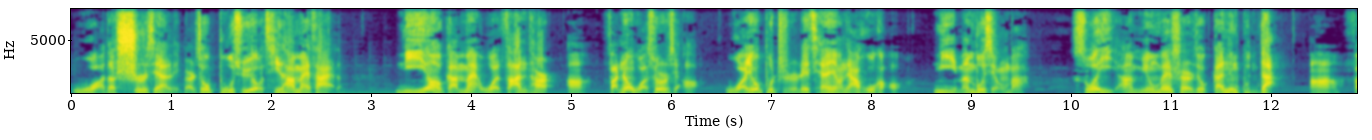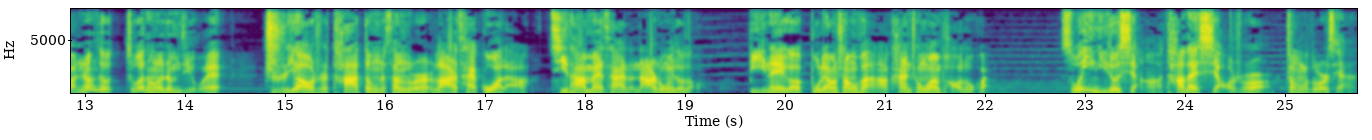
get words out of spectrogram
我的视线里边就不许有其他卖菜的。你要敢卖，我砸你摊儿啊！反正我岁数小，我又不指着这钱养家糊口，你们不行吧？所以啊，明白事儿就赶紧滚蛋啊！反正就折腾了这么几回，只要是他蹬着三轮拉着菜过来啊，其他卖菜的拿着东西就走，比那个不良商贩啊看城管跑的都快。所以你就想啊，他在小时候挣了多少钱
